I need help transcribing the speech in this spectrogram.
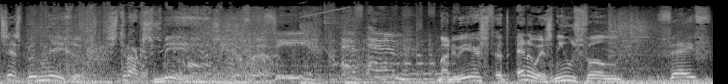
106.9. Straks meer. Maar nu eerst het NOS nieuws van 5 uur.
